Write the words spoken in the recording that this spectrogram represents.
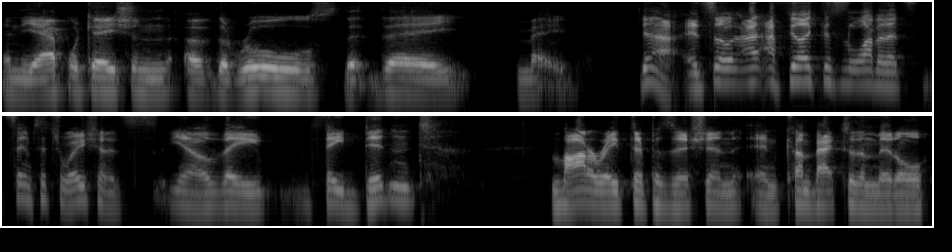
and the application of the rules that they made. Yeah, and so I, I, feel like this is a lot of that same situation. It's you know they they didn't moderate their position and come back to the middle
